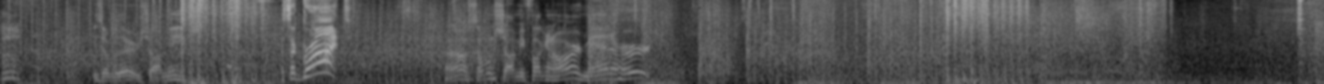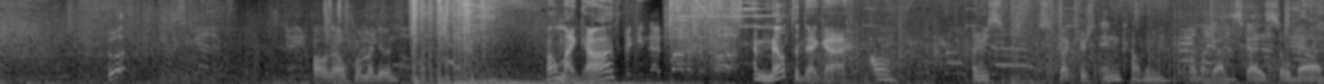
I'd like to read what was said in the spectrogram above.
He's over there. He shot me. It's a grunt. Oh, someone shot me fucking hard, man. It hurt. Oh no, what am I doing? Oh my god! Picking that part of the park. I melted that guy. Oh, enemy s- Spectre's incoming. Oh my god, this guy is so bad.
